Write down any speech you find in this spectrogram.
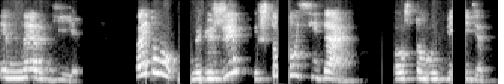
энергии. Поэтому мы бежим, и что мы съедаем? То, что мы видим.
